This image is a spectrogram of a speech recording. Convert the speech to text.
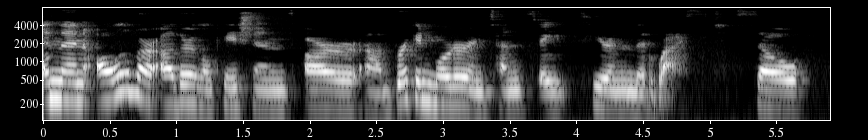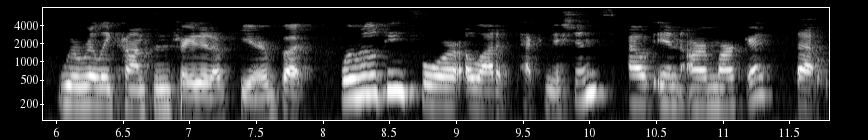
And then all of our other locations are um, brick and mortar in 10 states here in the Midwest. So we're really concentrated up here. But we're looking for a lot of technicians out in our market. That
